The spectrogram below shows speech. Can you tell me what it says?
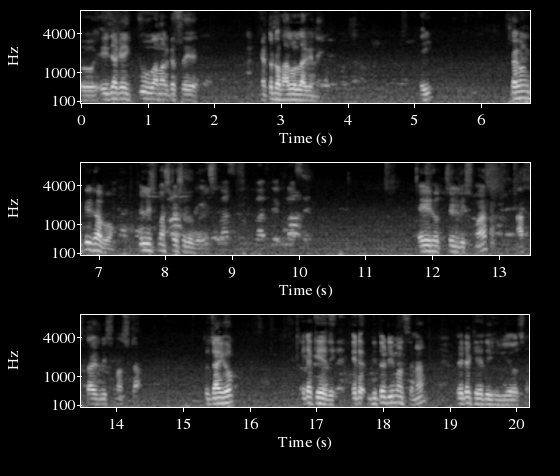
তো এই জায়গায় একটু আমার কাছে এতটা ভালো লাগে নাই। এই? এখন কি খাব? ইলিশ মাছটা শুরু করি। এই হচ্ছে ইলিশ মাছ আস্তা ইলিশ মাছটা। তো যাই হোক এটা খেয়ে দেখি। এটা ভিতরে ডিম আছে না? তো এটা খেয়ে দেখি আছে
